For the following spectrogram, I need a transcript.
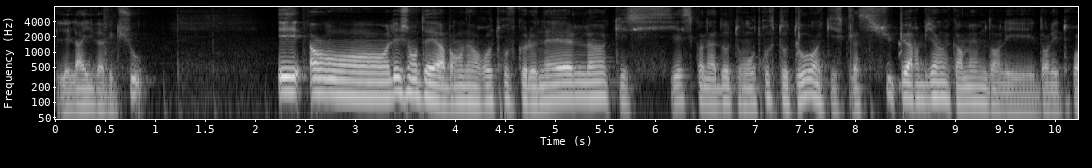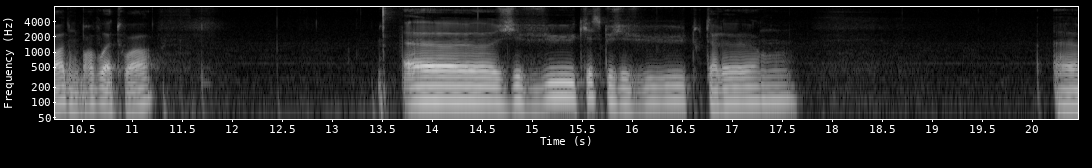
les lives avec Chou. Et en légendaire, bah, on retrouve Colonel. Qui est-ce qu'on a d'autre? On retrouve Toto, hein, qui se classe super bien quand même dans les, dans les trois, donc bravo à toi. Euh, j'ai vu... Qu'est-ce que j'ai vu tout à l'heure? Euh,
